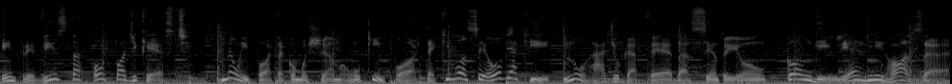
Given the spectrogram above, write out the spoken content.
entrevista ou podcast. Não importa como chamam, o que importa é que você ouve aqui, no Rádio Café da 101, com Guilherme Rosa.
